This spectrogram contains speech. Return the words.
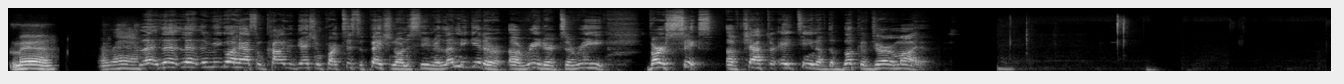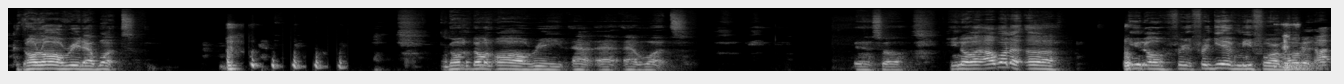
Man. Amen. Let, let, let, we're going to have some congregation participation on this evening. Let me get a, a reader to read verse 6 of chapter 18 of the book of Jeremiah. Don't all read at once. don't don't all read at, at, at once. And so, you know, I want to, uh, you know, for, forgive me for a moment. I,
